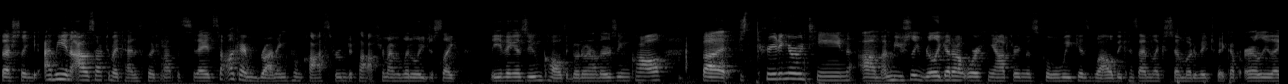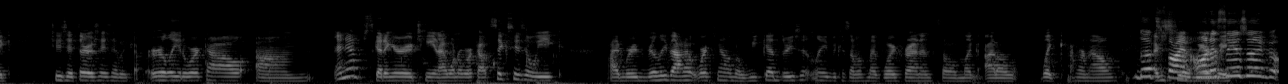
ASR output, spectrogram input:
Especially, I mean, I was talking to my tennis coach about this today. It's not like I'm running from classroom to classroom. I'm literally just like leaving a Zoom call to go to another Zoom call. But just creating a routine. Um, I'm usually really good at working out during the school week as well because I'm like so motivated to wake up early. Like Tuesday Thursdays I wake up early to work out. Um, and yeah, just getting a routine. I want to work out six days a week. I'm really bad at working out on the weekends recently because I'm with my boyfriend, and so I'm like, I don't like, I don't know. That's fine. Honestly, wait- as like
